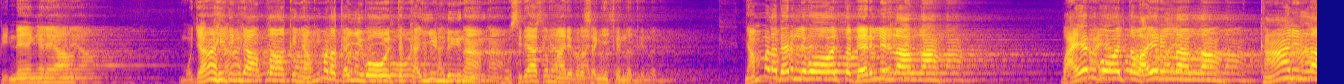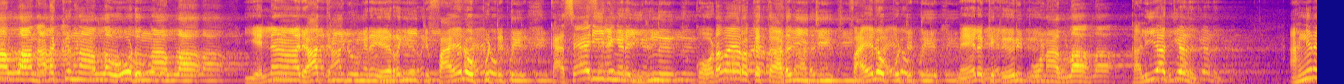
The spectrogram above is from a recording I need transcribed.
പിന്നെ എങ്ങനെയാ? മുജാഹിദിന്റെ അപ്പാക്ക് നമ്മളെ കൈ പോലത്തെ കൈയുണ്ട് എന്നാ പ്രസംഗിക്കുന്നത്. നമ്മളെ വിരൽ പോലത്തെ വിരലുള്ള അള്ള വയറ് പോലത്തെ വയറുള്ള അള്ള കാലുള്ള അള്ള നടക്കുന്ന അള്ള ഓടുന്ന അള്ള എല്ലാ രാത്രിയിലും ഇങ്ങനെ ഇറങ്ങിയിട്ട് ഫയൽ ഒപ്പിട്ടിട്ട് കസേരയിൽ ഇങ്ങനെ ഇരുന്ന് കൊടവയറൊക്കെ തടവിയിട്ട് ഫയൽ ഒപ്പിട്ടിട്ട് മേലൊക്കെ പോണ അള്ള കളിയാക്കിയാണ്. അങ്ങനെ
